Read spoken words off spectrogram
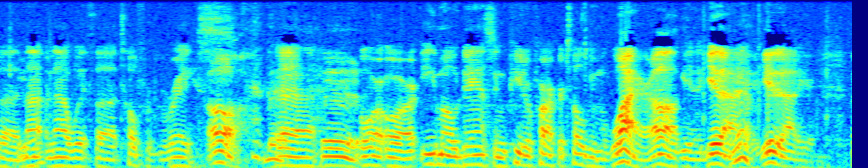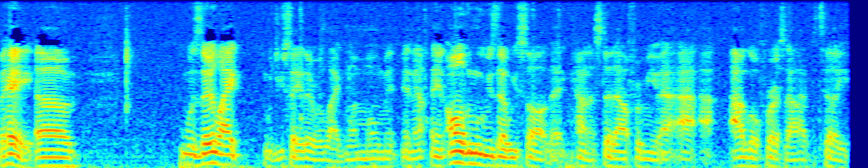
Uh, not not with uh, Topher Grace. Oh, Uh, man. Yeah. or or emo dancing Peter Parker, Tobey Maguire. Oh, get it, get out of here, get it out of here. But hey, um, was there like, would you say there was like one moment in in all the movies that we saw that kind of stood out from you? I, I, I I'll go first. I'll have to tell you.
